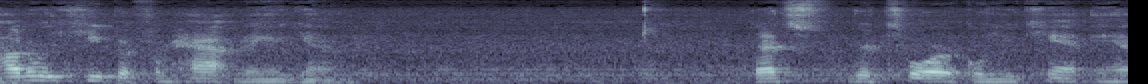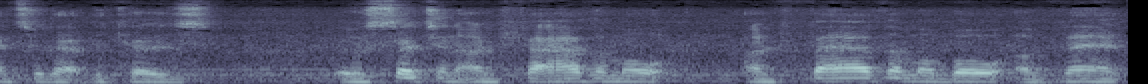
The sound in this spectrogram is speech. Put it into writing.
how do we keep it from happening again? That's rhetorical. You can't answer that because it was such an unfathomable, unfathomable event.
